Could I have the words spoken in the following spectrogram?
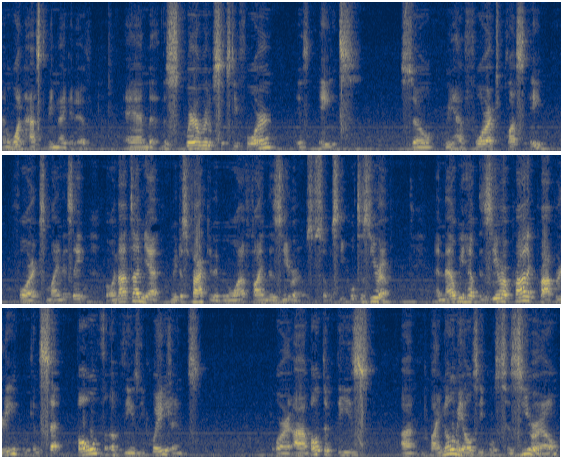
and one has to be negative. And the square root of 64 is 8. So we have 4x plus 8, 4x minus 8. But we're not done yet. We just factored it. We want to find the zeros. So it's equal to 0. And now we have the zero product property. We can set both of these equations, or uh, both of these uh, binomials equals to 0.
